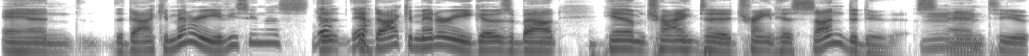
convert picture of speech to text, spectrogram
and the documentary have you seen this Yeah, the, yeah. the documentary goes about him trying to train his son to do this Mhm. and to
